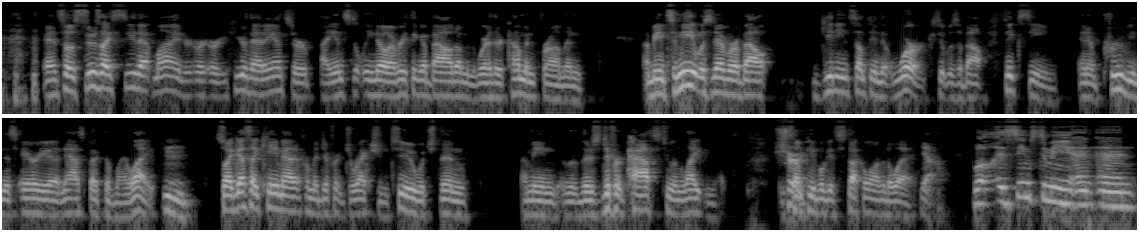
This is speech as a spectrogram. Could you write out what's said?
and so as soon as I see that mind or, or hear that answer, I instantly know everything about them and where they're coming from. And I mean, to me, it was never about getting something that works. It was about fixing and improving this area and aspect of my life. Mm. So I guess I came at it from a different direction too, which then, I mean, there's different paths to enlightenment. Sure. Some people get stuck along the way. Yeah. Well, it seems to me, and and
